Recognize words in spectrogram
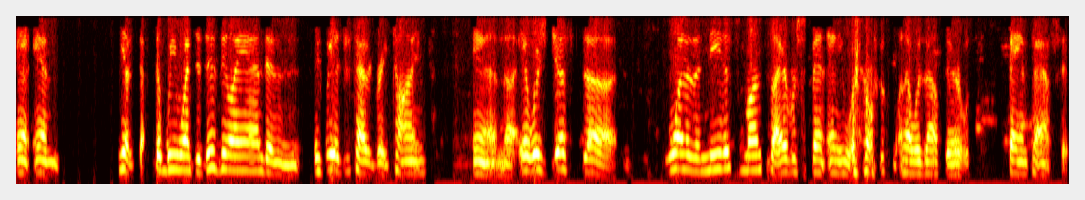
and and you know that we went to Disneyland and we had just had a great time, and uh, it was just uh, one of the neatest months I ever spent anywhere when I was out there. It was fantastic.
